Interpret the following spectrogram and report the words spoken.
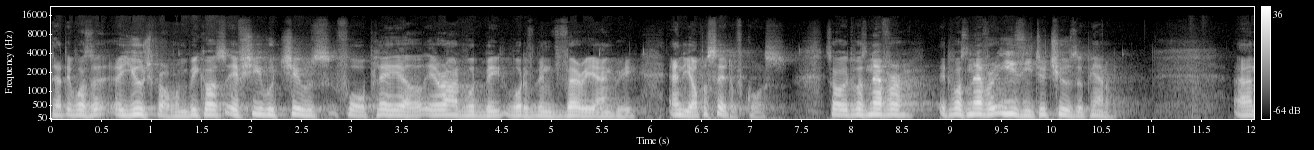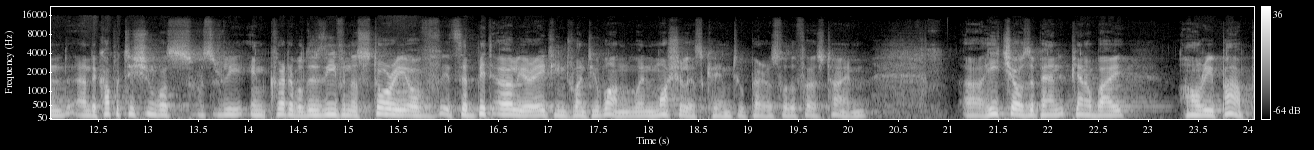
that it was a, a, huge problem because if she would choose for Pleyel, Erard would, be, would have been very angry, and the opposite, of course. So it was never, it was never easy to choose a piano. And, and the competition was, was really incredible. There's even a story of, it's a bit earlier, 1821, when Moscheles came to Paris for the first time. Uh, he chose the piano by Henri Pape.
